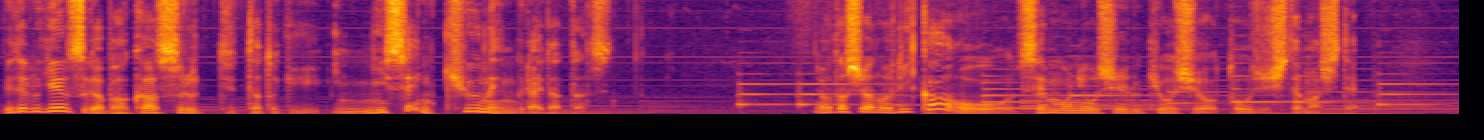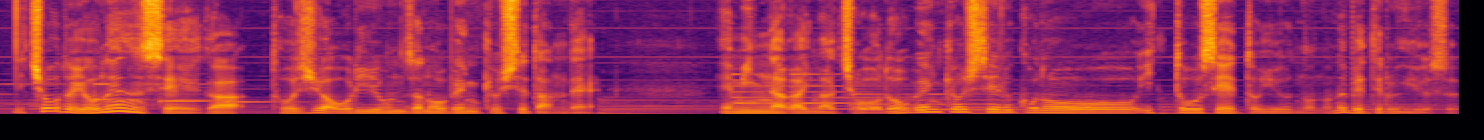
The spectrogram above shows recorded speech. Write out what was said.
ベテルギウスが爆発するって言った時2009年ぐらいだったんです。私はあの理科を専門に教える教師を当時してまして。でちょうど4年生が当時はオリオン座のお勉強してたんでえみんなが今ちょうどお勉強しているこの一等星というののねベテルギウス。も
